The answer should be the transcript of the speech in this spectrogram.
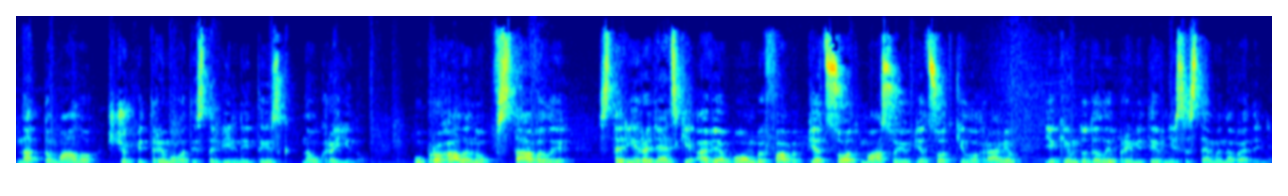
надто мало, щоб підтримувати стабільний тиск на Україну. У прогалину вставили старі радянські авіабомби ФАБ 500 масою 500 кг, яким додали примітивні системи наведення.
